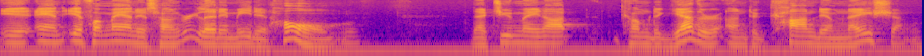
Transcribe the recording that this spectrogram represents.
And if a man is hungry, let him eat at home, that you may not come together unto condemnation.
